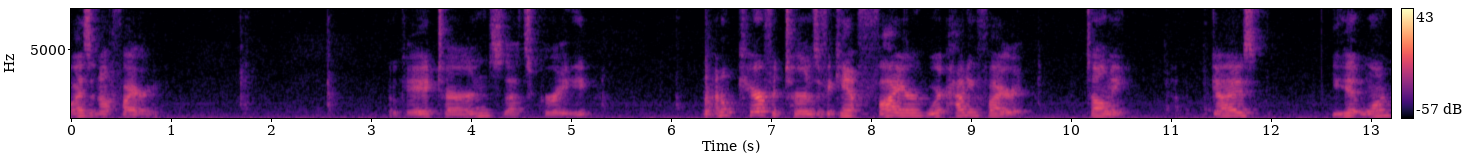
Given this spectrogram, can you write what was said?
Why is it not firing? Okay, it turns. That's great. I don't care if it turns if it can't fire. Where? How do you fire it? Tell me. Guys, you hit one?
